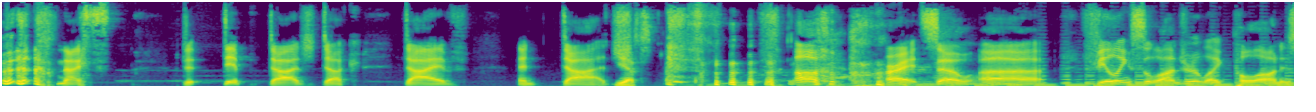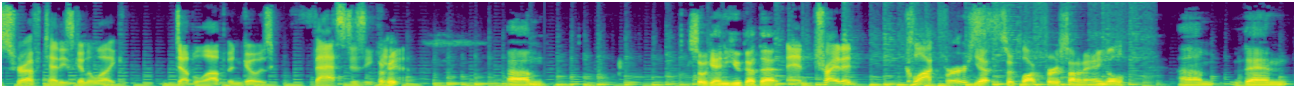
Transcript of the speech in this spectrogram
nice. D- dip, dodge, duck, dive, dodge. Yes. Um, all right, so uh, feeling Solandra like pull on his scruff, Teddy's gonna like double up and go as fast as he can, Okay. um. So again, you got that and try to clock first. Yep. So clock first on an angle. Um, then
